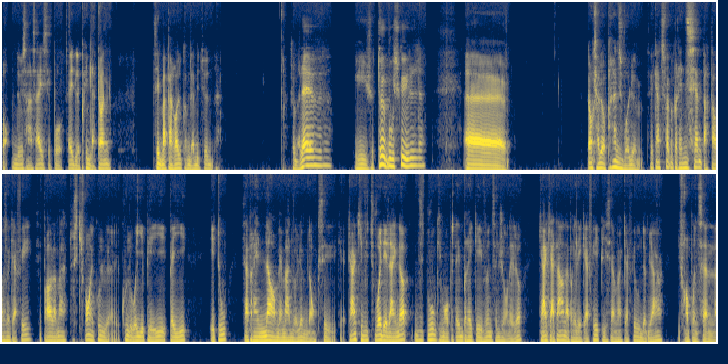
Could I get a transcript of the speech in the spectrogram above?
Bon, 216, c'est pas ça le prix de la tonne. C'est ma parole, comme d'habitude. Je me lève et je te bouscule. Euh, donc, ça leur prend du volume. Quand tu fais à peu près 10 cents par tasse de café, c'est probablement tout ce qu'ils font, un coût, le loyer payé, payé et tout ça prend énormément de volume. Donc, c'est quand tu vois des line-up, dites-vous qu'ils vont peut-être break even cette journée-là. Quand ils attendent après les cafés, puis ils servent un café ou demi-heure, ils ne feront pas une scène.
